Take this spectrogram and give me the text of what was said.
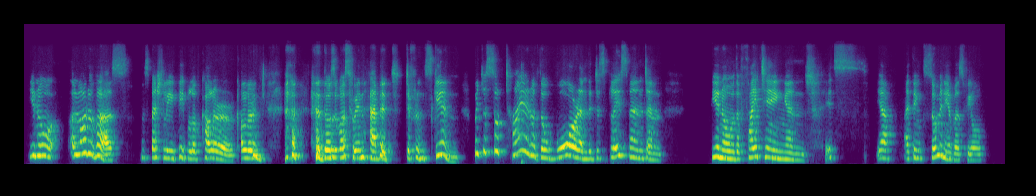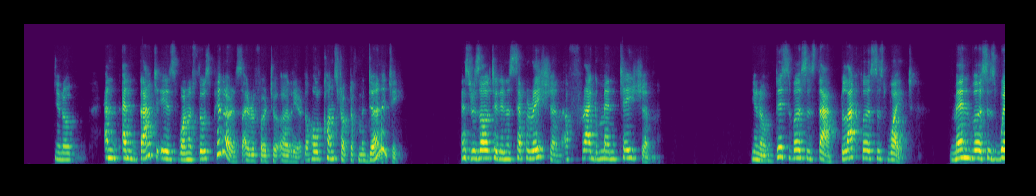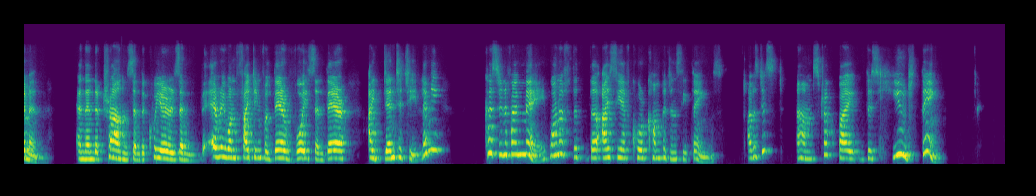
You know, a lot of us, especially people of color, colored, those of us who inhabit different skin, we're just so tired of the war and the displacement and, you know, the fighting. And it's, yeah, I think so many of us feel, you know, and and that is one of those pillars I referred to earlier. The whole construct of modernity has resulted in a separation, a fragmentation. You know, this versus that, black versus white, men versus women, and then the trans and the queers and everyone fighting for their voice and their identity. Let me, Kirsten, if I may, one of the, the ICF core competency things, I was just um, struck by this huge thing.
